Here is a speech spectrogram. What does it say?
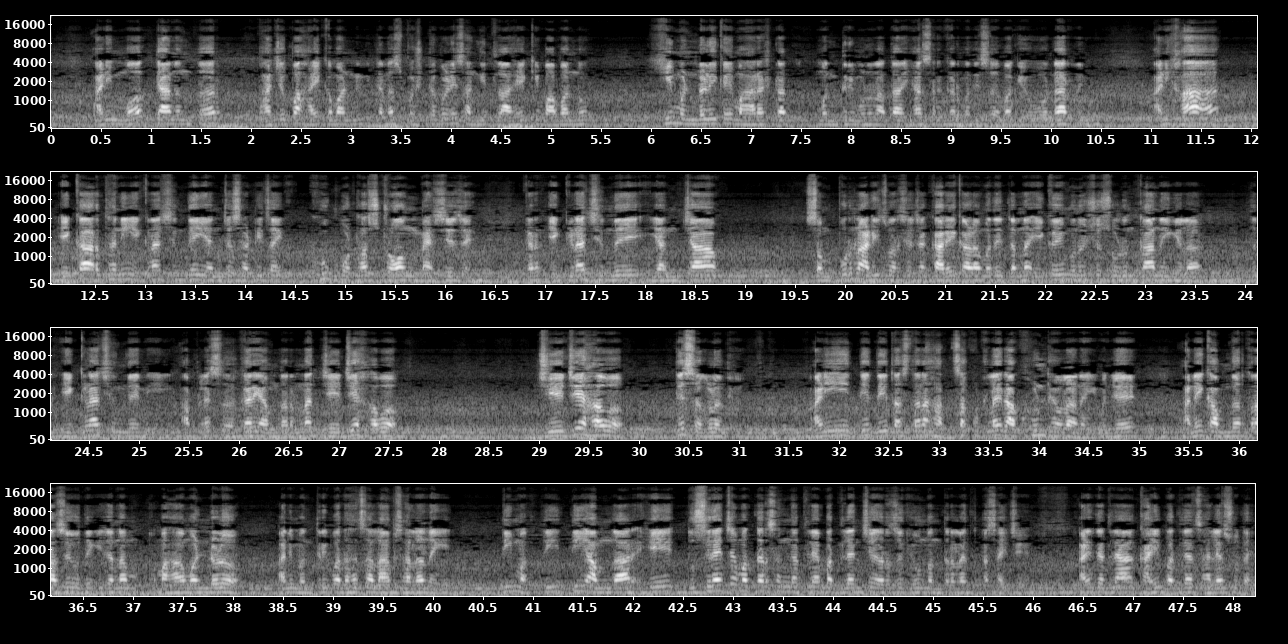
आणि मग त्यानंतर भाजपा हायकमांडने त्यांना स्पष्टपणे सांगितलं आहे की बाबांनो ही मंडळी काही महाराष्ट्रात मंत्री म्हणून आता ह्या सरकारमध्ये सहभागी होणार नाही. आणि हा एका अर्थाने एकनाथ शिंदे यांच्यासाठीचा एक खूप मोठा स्ट्रॉंग मेसेज आहे. कारण एकनाथ शिंदे यांच्या संपूर्ण अडीच वर्षाच्या कार्यकाळामध्ये त्यांना एकही मनुष्य सोडून का नाही गेला? तर एकनाथ शिंदेनी आपल्या सहकारी आमदारांना जे जे हवं जे जे हवं ते सगळं दिलं. आणि ते देत असताना हातचा कुठलाही राखून ठेवला नाही. म्हणजे अनेक आमदार तर असे होते की ज्यांना महामंडळ आणि मंत्रिपदाचा लाभ झाला नाही. ती ती ती आमदार हे दुसऱ्याच्या मतदारसंघातल्या बदल्यांचे अर्ज घेऊन मंत्रालयात असायचे. आणि त्यातल्या काही बदल्या झाल्या सुद्धा.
